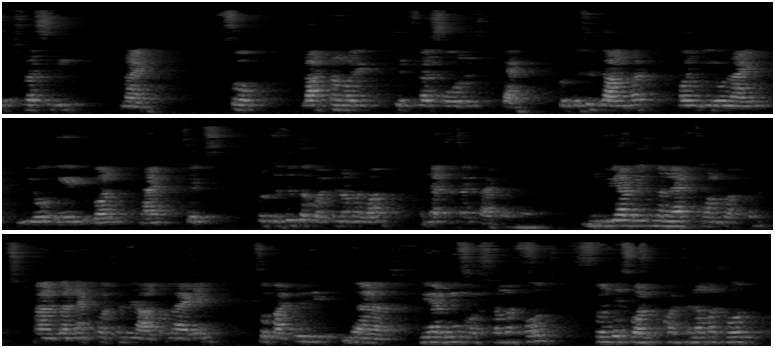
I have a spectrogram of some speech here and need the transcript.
6, 6 plus 3 9. So last number is 6 plus 4 is 10. So this is the answer 10908196. So this is the question number 1 and exercise 5. We are doing the next one question and uh, the next question is also guiding. So firstly uh, we are doing question number 4. So this one question number 4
